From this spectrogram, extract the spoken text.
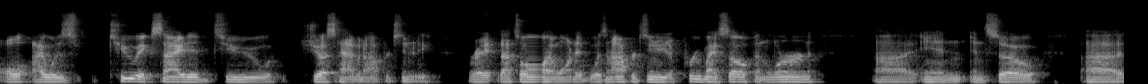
all, I was too excited to just have an opportunity, right? That's all I wanted was an opportunity to prove myself and learn. Uh, and and so, uh,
